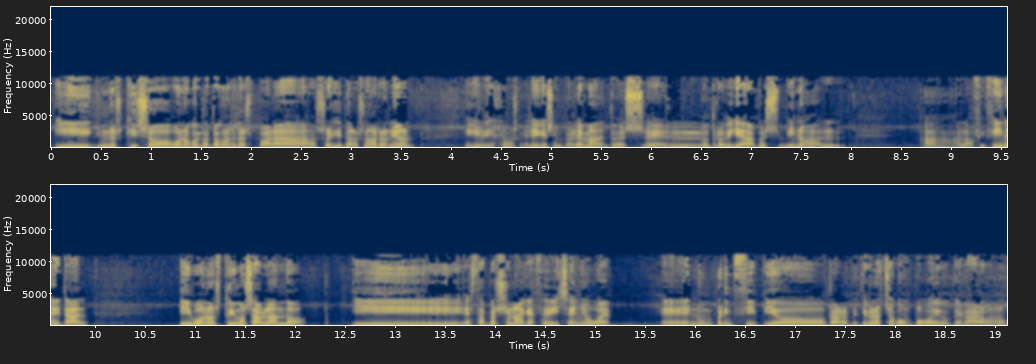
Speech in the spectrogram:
y nos quiso, bueno, contactó con nosotros para solicitarnos una reunión y le dijimos que sí, que sin problema. Entonces el otro día pues vino al, a, la oficina y tal. Y bueno, estuvimos hablando y esta persona que hace diseño web, en un principio, claro, al principio nos chocó un poco, digo, qué raro, ¿no?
